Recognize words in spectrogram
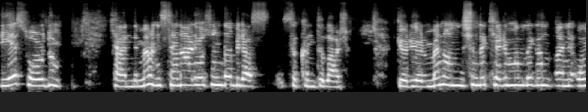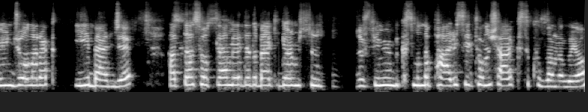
diye sordum kendime. Hani senaryosunda biraz sıkıntılar görüyorum ben. Onun dışında Kerim Mulligan hani oyuncu olarak iyi bence. Hatta sosyal medyada belki görmüşsünüzdür. Filmin bir kısmında Paris Hilton'un şarkısı kullanılıyor.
